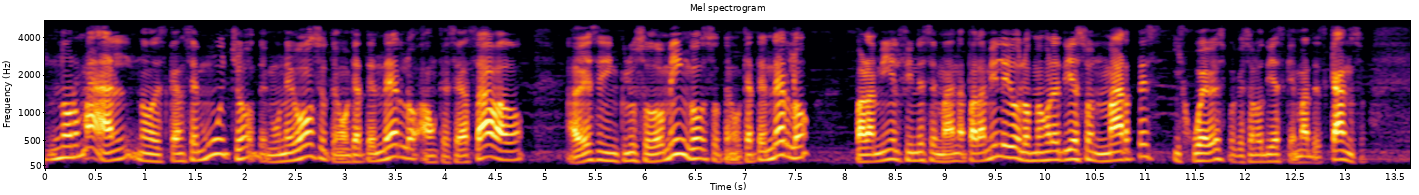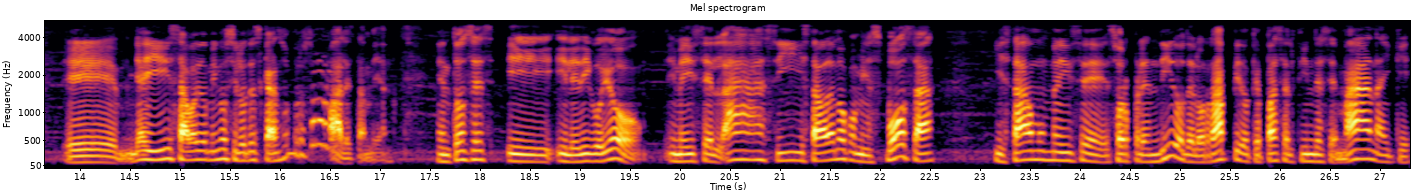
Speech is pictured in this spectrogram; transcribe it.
normal, no descansé mucho, tengo un negocio, tengo que atenderlo, aunque sea sábado, a veces incluso domingo, eso tengo que atenderlo. Para mí el fin de semana, para mí le digo, los mejores días son martes y jueves, porque son los días que más descanso. Eh, y ahí sábado y domingo sí los descanso, pero son normales también. Entonces, y, y le digo yo, y me dice, ah, sí, estaba hablando con mi esposa y estábamos, me dice, sorprendidos de lo rápido que pasa el fin de semana y que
